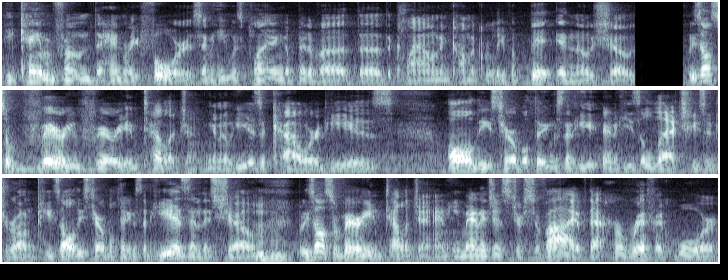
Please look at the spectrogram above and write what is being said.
he came from the Henry Fours, and he was playing a bit of a the the clown and comic relief a bit in those shows. But he's also very, very intelligent. You know, he is a coward. He is all these terrible things that he and he's a lech. He's a drunk. He's all these terrible things that he is in this show. But he's also very intelligent, and he manages to survive that horrific war.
